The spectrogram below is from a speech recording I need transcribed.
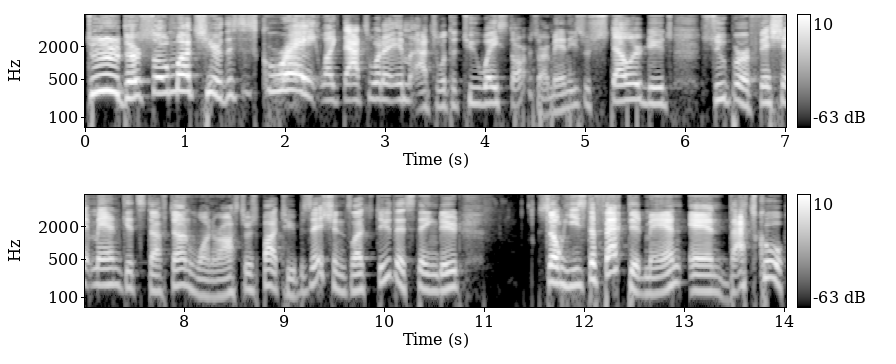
dude, there's so much here. This is great. Like that's what I am that's what the two-way stars are, man. These are stellar dudes, super efficient, man. Get stuff done. One roster spot, two positions. Let's do this thing, dude. So he's defected, man, and that's cool.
